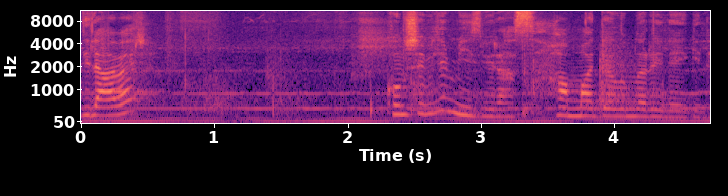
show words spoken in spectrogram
Dilaver. Konuşabilir miyiz biraz ham madde alımları ile ilgili?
